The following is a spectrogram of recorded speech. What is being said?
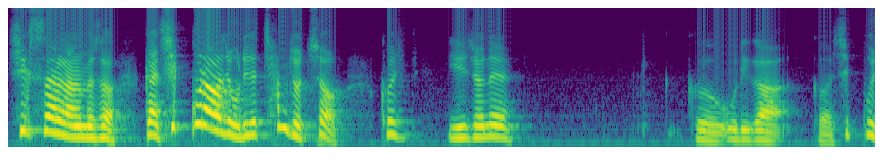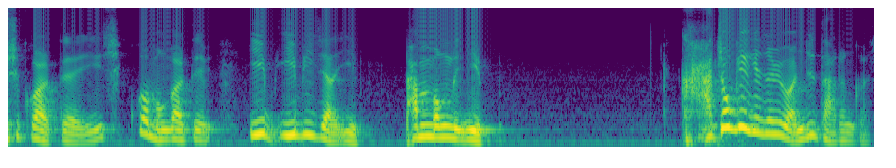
식사를 나누면서, 그러니까 식구라고 하죠. 우리가 참 좋죠. 그 예전에 그 우리가 그 식구 식구 할 때 이 식구가 뭔가 할 때 입 입이잖아. 입. 밥 먹는 입. 가족의 개념이 완전히 다른 거죠.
